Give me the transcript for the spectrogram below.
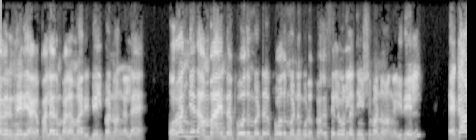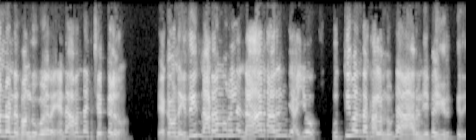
அவர் நேரடியாக பலரும் பல மாதிரி டீல் பண்ணுவாங்கல்ல? குறைஞ்சது ஐம்பதாயிரம் போதும் பண்ணு போதும் பண்ணு கொடுப்பாங்க. சில ஒரு லட்சம் விஷயம் பண்ணுவாங்க. இதில் அக்கௌண்ட் பங்கு வேற. ஏன்னா அவன் தான் செக் எழுதும் அக்கௌண்ட் இது நடைமுறையில நான் அறிஞ்சு ஐயோ புத்தி வந்த காலம் கூட அறிஞ்சு இப்ப இருக்குது.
